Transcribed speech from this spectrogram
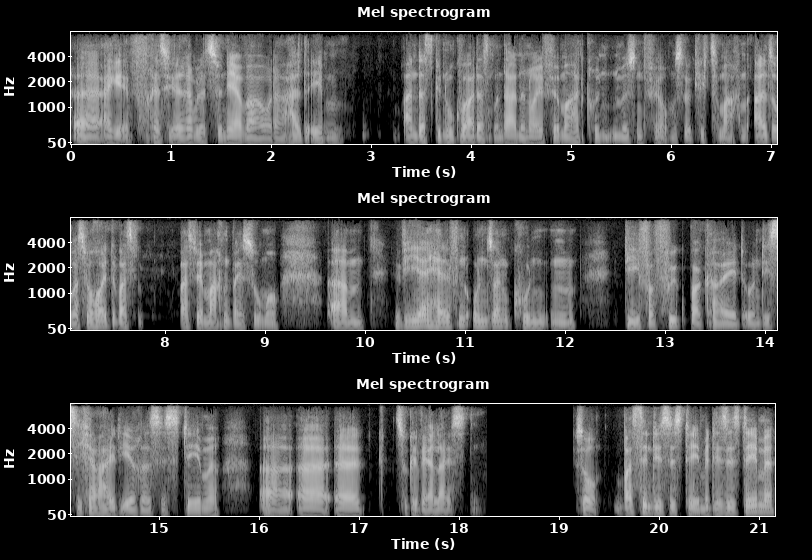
äh, revolutionär war oder halt eben anders genug war, dass man da eine neue Firma hat gründen müssen, für um es wirklich zu machen. Also was wir heute, was was wir machen bei Sumo. Ähm, wir helfen unseren Kunden, die Verfügbarkeit und die Sicherheit ihrer Systeme äh, äh, äh zu gewährleisten. So, was sind die Systeme? Die Systeme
